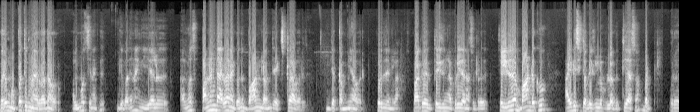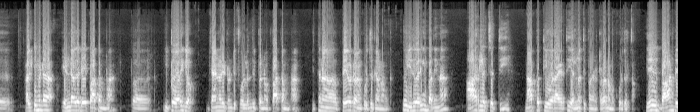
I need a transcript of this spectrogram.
வெறும் முப்பத்தி மூணாயிரம் ரூபா தான் வரும். ஆல்மோஸ்ட் எனக்கு இங்கே பார்த்தீங்கன்னா இங்கே ஏழு ஆல்மோஸ்ட் பன்னெண்டாயிரம் ரூபாய் எனக்கு வந்து பாண்டில் வந்து எக்ஸ்ட்ரா வருது. இங்கே கம்மியாக வருது. புரிஞ்சுதுங்களா? பார்க்குறதுக்கு தெரியுதுங்களா? புரியுதா நான் சொல்கிறது ஸோ இதுதான் பாண்டுக்கும் ஐடிசி ஐடிசிடபிள்யூக்கும் உள்ள வித்தியாசம். பட் ஒரு அல்டிமேட்டா எண்ட் ஆஃப் த டே பார்த்தோம்னா இப்போ இப்போ வரைக்கும் ஜனவரி டுவெண்ட்டி ஃபோர்லேருந்து இப்போ நம்ம பார்த்தோம்னா இத்தனை பே அவுட் அவன் கொடுத்துருக்கான் நமக்கு. ஸோ இது வரைக்கும் பார்த்தீங்கன்னா ஆறு லட்சத்தி நாற்பத்தி ஓராயிரத்தி எழுநூத்தி பதினெட்டு ரூபா நமக்கு கொடுத்துருக்கான். இதே பாண்டு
